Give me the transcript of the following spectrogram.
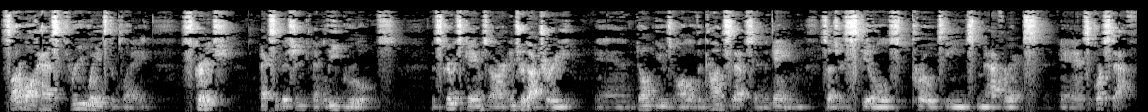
Slaughterball has three ways to play, scrimmage, exhibition, and league rules. The scrimmage games are introductory and don't use all of the concepts in the game, such as skills, pro teams, mavericks, and support staff.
